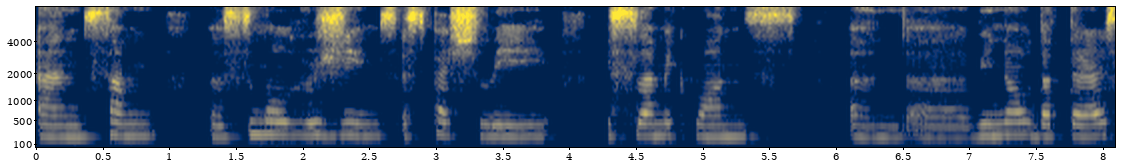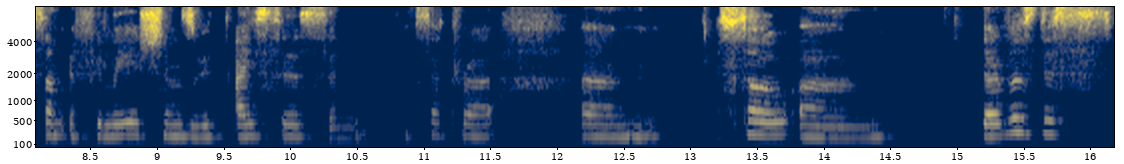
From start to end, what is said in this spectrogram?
and some uh, small regimes, especially Islamic ones. And uh, we know that there are some affiliations with ISIS and etc. Um, so um, there was this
